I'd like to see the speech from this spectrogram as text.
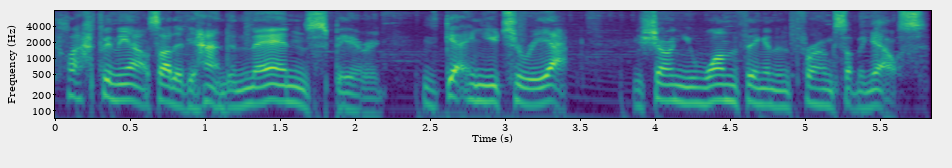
clapping the outside of your hand and then spearing. He's getting you to react. He's showing you one thing and then throwing something else.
